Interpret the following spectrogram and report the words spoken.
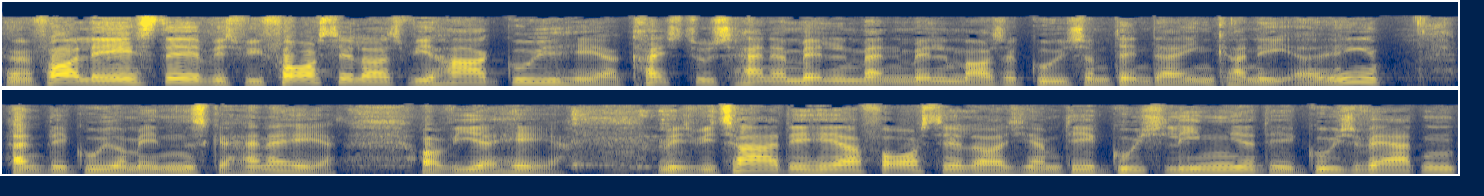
Men for at læse det, hvis vi forestiller os, at vi har Gud her. Kristus, han er mellemmanden mellem os og Gud, som den, der er inkarneret. Ikke? Han blev Gud og menneske. Han er her, og vi er her. Hvis vi tager det her og forestiller os, jamen det er Guds linje, det er Guds verden,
